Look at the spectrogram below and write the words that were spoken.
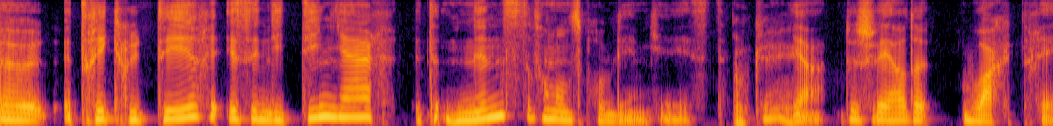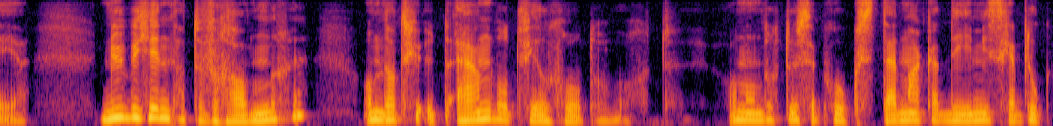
Uh, het recruteren is in die tien jaar het minste van ons probleem geweest. Oké. Ja, dus wij hadden wachtrijen. Nu begint dat te veranderen, omdat het aanbod veel groter wordt. Want ondertussen heb je ook stemacademies, je hebt ook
